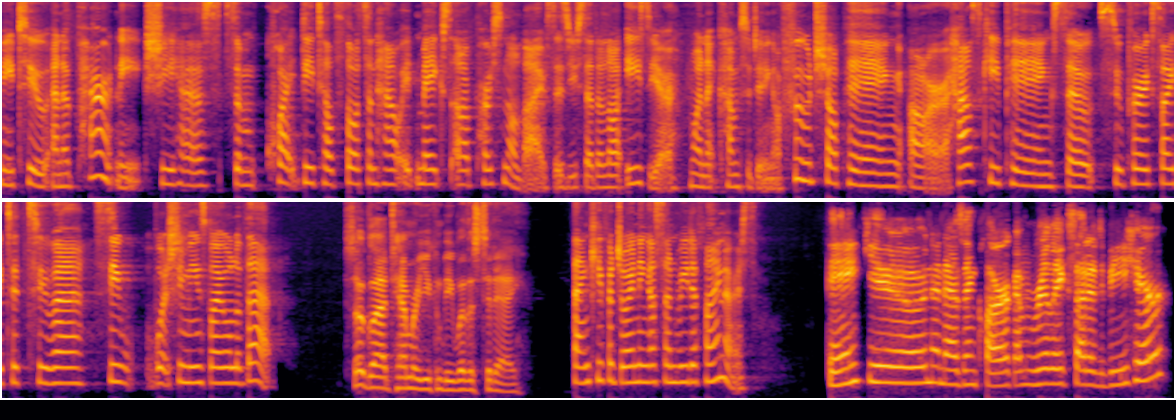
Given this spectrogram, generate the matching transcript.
Me too. And apparently, she has some quite detailed thoughts on how it makes our personal lives, as you said, a lot easier when it comes to doing our food shopping, our housekeeping. So, super excited to uh, see what she means by all of that. So glad, Tamara, you can be with us today. Thank you for joining us on Redefiners. Thank you, Nanaz and Clark. I'm really excited to be here.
